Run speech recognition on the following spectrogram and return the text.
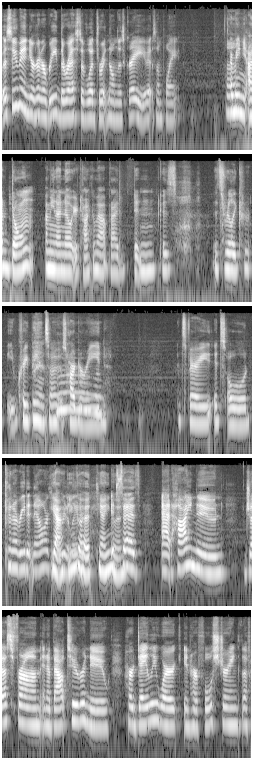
assuming you're gonna read the rest of what's written on this grave at some point. I mean, I don't. I mean, I know what you're talking about, but I didn't because it's really cre- creepy and some of it was hard to read. Mm. It's very, it's old. Can I read it now or can I Yeah, read you it can later? go ahead. Yeah, you can It go ahead. says, at high noon, just from and about to renew her daily work in her full strength of,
